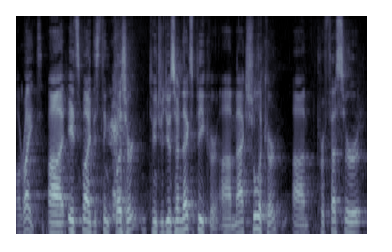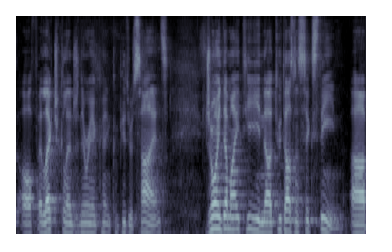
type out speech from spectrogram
All right. Uh, it's my distinct pleasure to introduce our next speaker, uh, Max Shulaker, uh, professor of electrical engineering and computer science. Joined MIT in uh, 2016. Uh,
